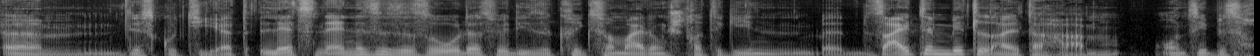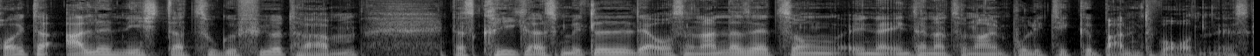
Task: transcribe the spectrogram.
ähm, diskutiert. Letzten Endes ist es so, dass wir diese Kriegsvermeidungsstrategien äh, seit dem Mittelalter haben und sie bis heute alle nicht dazu geführt haben, dass Krieg als Mittel der Auseinandersetzung in der internationalen Politik gebannt worden ist.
